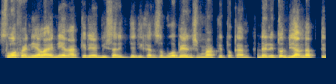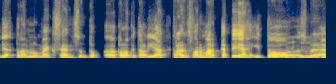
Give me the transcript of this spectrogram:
Slovenia lainnya yang akhirnya bisa dijadikan sebuah benchmark gitu kan dan itu dianggap tidak terlalu make sense untuk uh, kalau kita lihat transfer market ya itu mm -hmm. sebenarnya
